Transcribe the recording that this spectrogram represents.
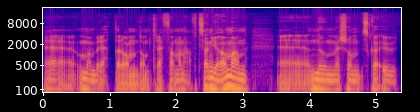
eh, och man berättar om de träffar man haft. Sen gör man eh, nummer som ska ut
